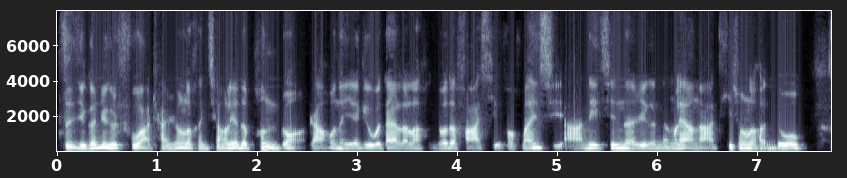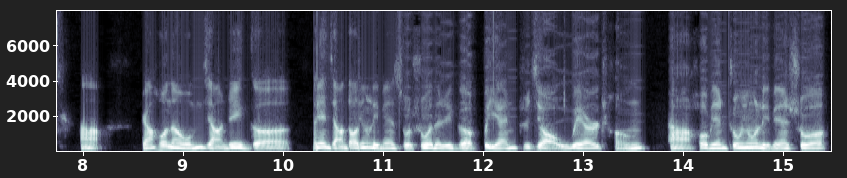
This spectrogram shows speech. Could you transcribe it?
自己跟这个书啊产生了很强烈的碰撞，然后呢也给我带来了很多的法喜和欢喜啊，内心的这个能量啊提升了很多啊，然后呢，我们讲这个。前面讲《道经》里面所说的这个不言之教，无为而成啊。后边《中庸》里边说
